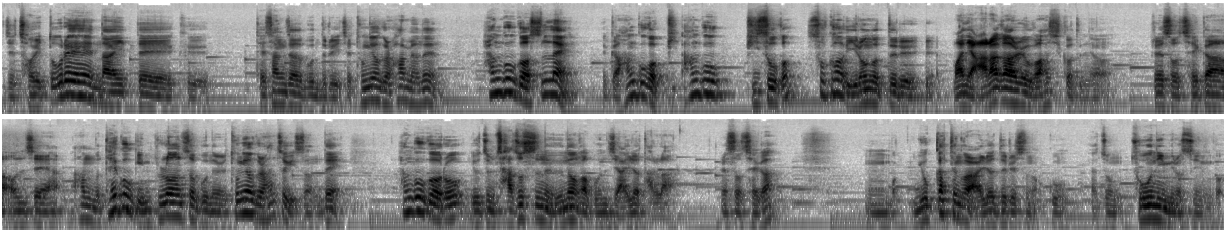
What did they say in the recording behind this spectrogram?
이제 저희 또래 나이 때 그 대상자분들을 이제 통역을 하면은 한국어 슬랭 그러니까 한국어 비, 한국 비속어 속어 이런 것들을 많이 알아가려고 하시거든요. 그래서 제가 언제 한번 태국 인플루언서 분을 통역을 한 적이 있었는데 한국어로 요즘 자주 쓰는 은어가 뭔지 알려달라. 그래서 제가 음, 막욕 같은 걸 알려드릴 순 없고 좀 좋은 의미로 쓰이는 거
